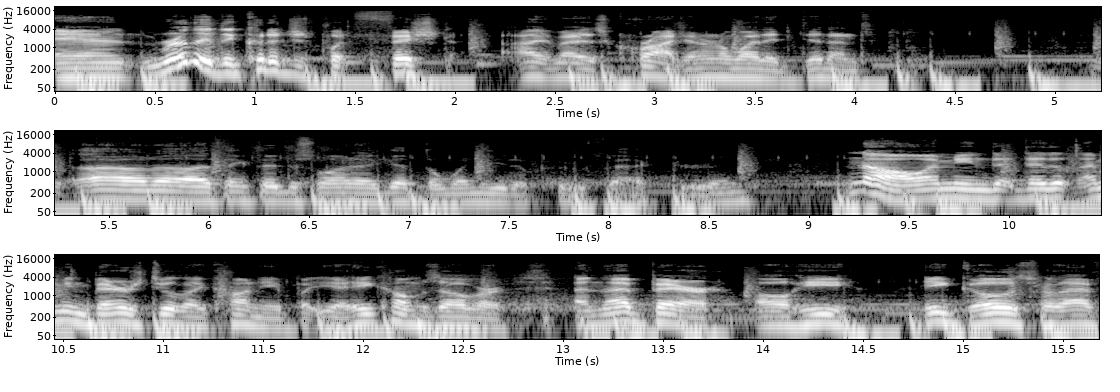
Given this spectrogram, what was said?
and really, they could have just put fish at his crotch. I don't know why they didn't. I don't know. I think they just wanted to get the Winnie the Pooh factor in. No, I mean, they, they- I mean, bears do like honey, but yeah, he comes over, and that bear, oh, he he goes for that.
